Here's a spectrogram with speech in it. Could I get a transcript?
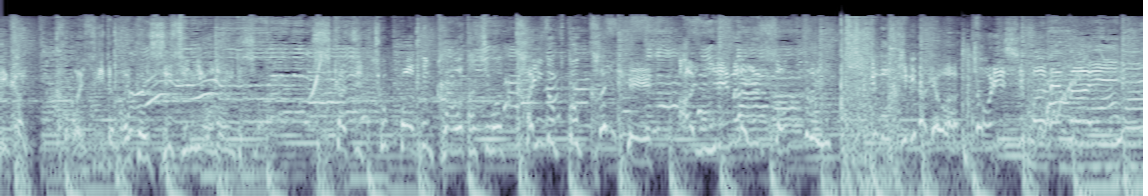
い。いかわいすぎて毎回真摯に思いてしまう。かしチョッパー君と私は海賊と海兵相入れない存在でも君だけは取り締まれない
